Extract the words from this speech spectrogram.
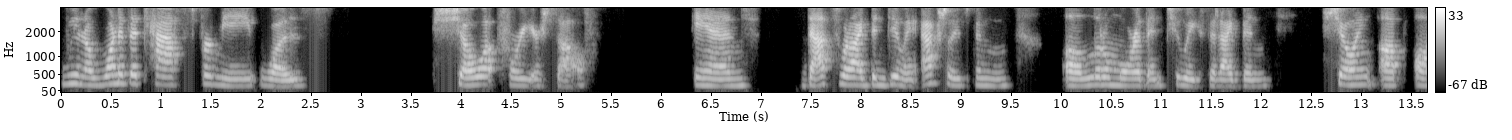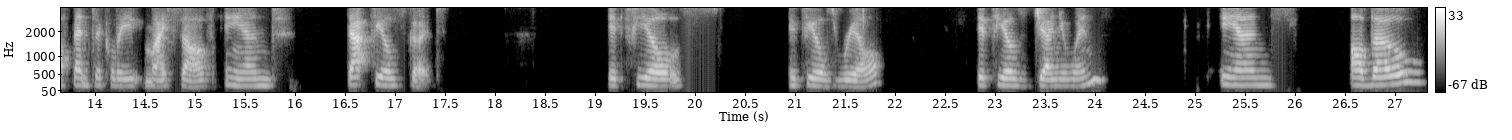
you know, one of the tasks for me was show up for yourself. And that's what I've been doing. Actually, it's been a little more than two weeks that I've been showing up authentically myself. And that feels good. It feels it feels real. It feels genuine. And although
